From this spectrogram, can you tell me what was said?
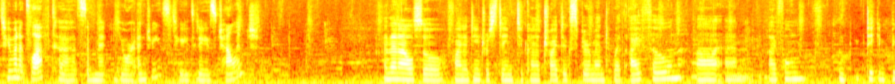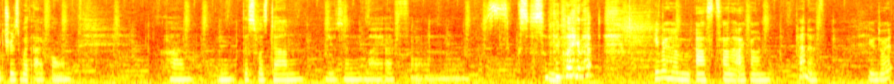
Two minutes left to submit your entries to today's challenge. And then I also find it interesting to kind of try to experiment with iPhone uh, and iPhone, taking pictures with iPhone. Um, and this was done using my iPhone 6 or something like that. Ibrahim asks how the iPhone 10 is. You enjoy it?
